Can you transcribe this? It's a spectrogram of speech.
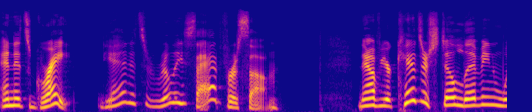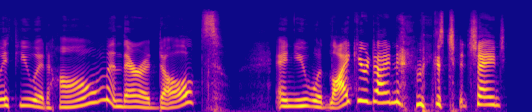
And it's great. Yet it's really sad for some. Now if your kids are still living with you at home and they're adults and you would like your dynamics to change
